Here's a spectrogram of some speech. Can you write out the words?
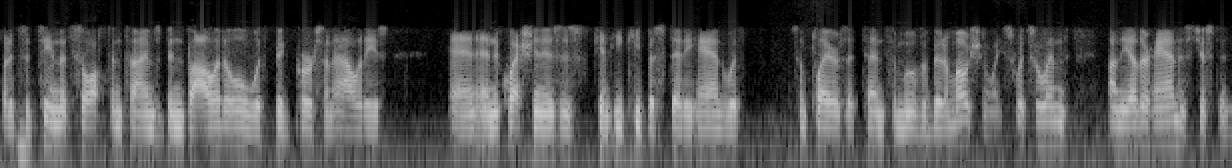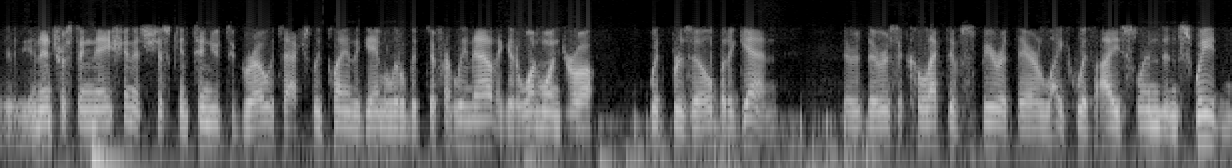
but it's a team that's oftentimes been volatile with big personalities. And, and the question is, is can he keep a steady hand with some players that tend to move a bit emotionally? Switzerland, on the other hand, is just an interesting nation. It's just continued to grow. It's actually playing the game a little bit differently now. They get a 1-1 draw with Brazil, but again, there there is a collective spirit there, like with Iceland and Sweden,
